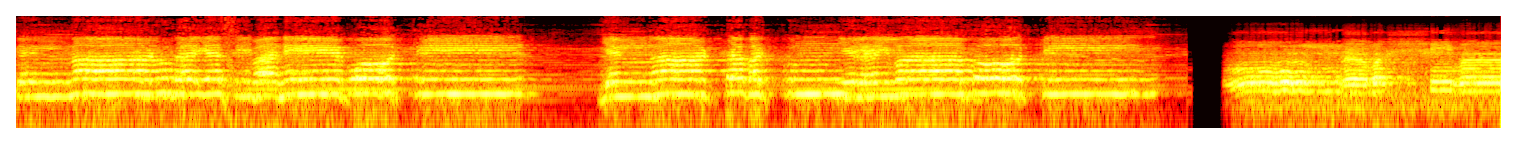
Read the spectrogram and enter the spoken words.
தென்னாடுடைய சிவனே போற்றி என் நாட்டவர்க்கும் இறைவா போற்றி. ஓம் நம சிவாய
